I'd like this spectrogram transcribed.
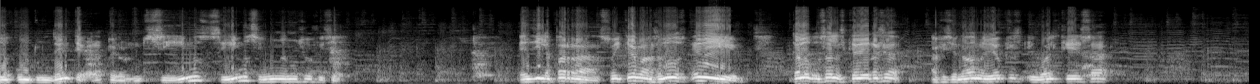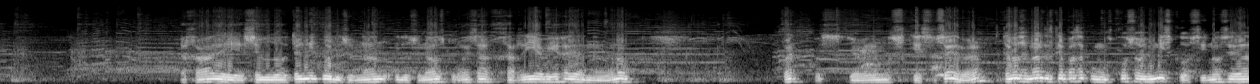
lo contundente, ¿verdad? Pero seguimos, seguimos sin un anuncio oficial. Eddie La Parra, soy Crema, saludos Eddie. Carlos González, que gracias, aficionados mediocres, igual que esa Ajá, de pseudo técnico ilusionado, ilusionados con esa jarrilla vieja de no Bueno, pues ya veremos qué sucede, ¿verdad? Carlos Hernández, ¿qué pasa con Moscoso y Misco si no se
